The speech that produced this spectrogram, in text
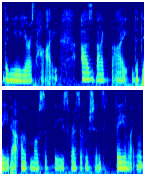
the New Year's high, as backed by the data of most of these resolutions failing.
